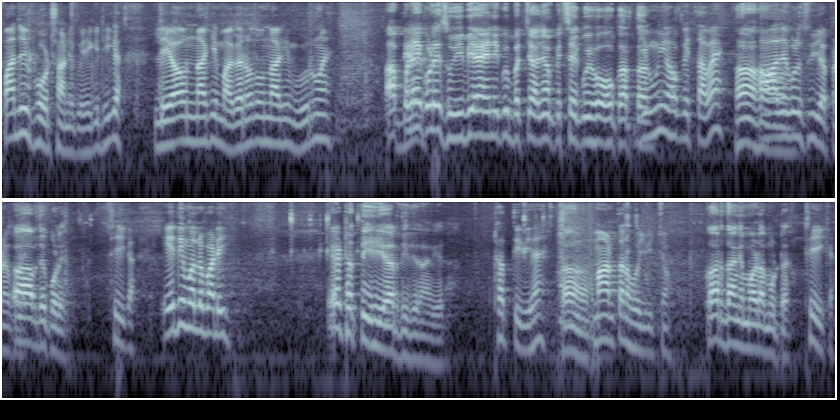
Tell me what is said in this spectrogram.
ਪੰਜ ਵੀ ਫੋਟ ਛਾਣੀ ਕੋਈ ਹੈਗੀ ਠੀਕ ਆ? ਲਿਆ ਉਹਨਾਂ ਕੀ ਮਗਰ ਨੂੰ ਤੇ ਉਹਨਾਂ ਕੀ ਮੂਰ ਨੂੰ ਹੈ ਆਪਣੇ ਕੋਲੇ ਸੂਈ ਵੀ ਐ ਨਹੀਂ ਕੋਈ ਬੱਚਾ ਜਾਂ ਪਿੱਛੇ ਕੋਈ ਹੋ ਕਰਤਾ। ਕਿਉਂ ਹੀ ਉਹ ਕੀਤਾ ਵਾ। ਆਪਦੇ ਕੋਲ ਸੂਈ ਆਪਣੇ ਕੋਲ। ਆਪਦੇ ਕੋਲੇ। ਠੀਕ ਆ। ਇਹਦੀ ਮੁੱਲ ਬਾੜੀ? ਇਹ 38000 ਦੀ ਦੇ ਦਾਂਗੇ 38 ਦੀ ਹੈ? ਹਾਂ। ਮਾਨਤਨ ਹੋ ਜੀ ਵਿੱਚੋਂ। ਕਰ ਦਾਂਗੇ ਮਾੜਾ ਮੋਟਾ। ਠੀਕ ਹੈ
